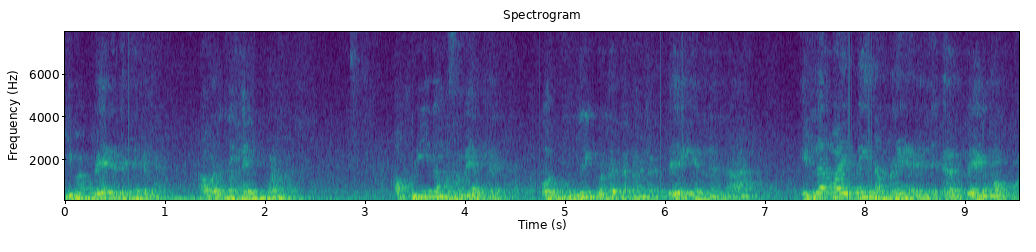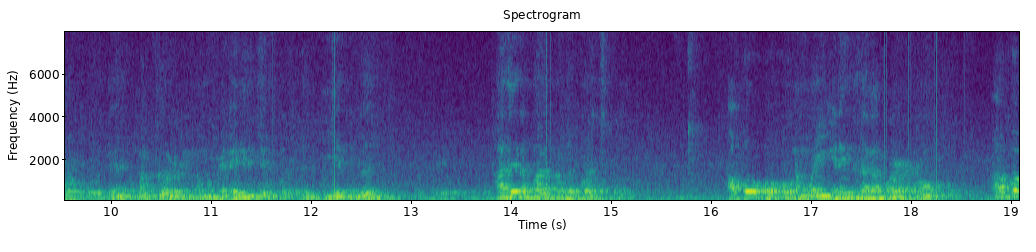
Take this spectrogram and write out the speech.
இவன் பேர் எடுத்துக்கல. அவளுக்கு ஹெல்ப் பண்ணணும். அப்படியே நம்ம சமயத்துல இருக்கோம். அப்போ முந்திரி கொட்டத்தனங்கிறது என்னன்னா எல்லா வாய்ப்பையும் நம்மளே எடுத்துக்கிற வேகமா போற பொழுது மற்றவர்கள் நம்ம மேல எரிச்சல் போகிறது இயல்பு. அதே நம்ம கொஞ்சம் குறைச்சிக்கணும். அப்போ நம்ம இணைந்து தானே வாழணும். அப்போ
